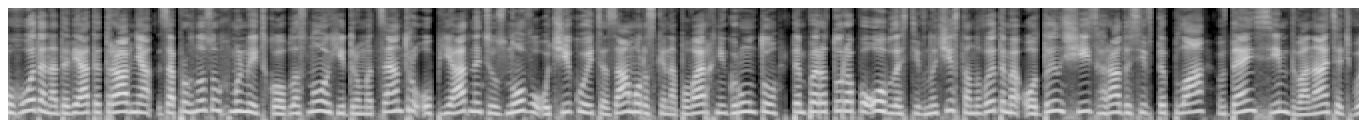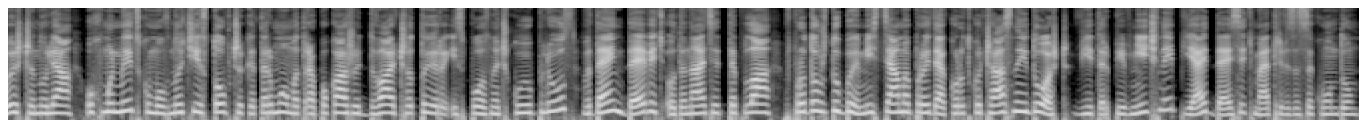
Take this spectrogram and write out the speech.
Погода на 9 травня. За прогнозом Хмельницького обласного гідрометцентру, у п'ятницю знову очікуються заморозки на поверхні ґрунту. Температура по області вночі становитиме 1-6 градусів тепла, вдень 7-12 вище нуля. У Хмельницькому вночі стовпчики термометра покажуть 2-4 із позначкою плюс, вдень 9-11 тепла. Впродовж доби місцями пройде короткочасний дощ. Вітер північний 5-10 метрів за секунду.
